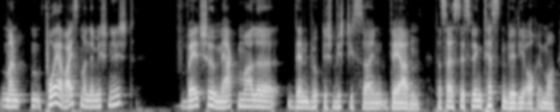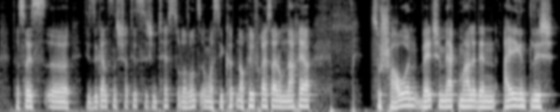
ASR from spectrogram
man vorher weiß man nämlich nicht, welche Merkmale denn wirklich wichtig sein werden. Das heißt, deswegen testen wir die auch immer. Das heißt, äh, diese ganzen statistischen Tests oder sonst irgendwas, die könnten auch hilfreich sein, um nachher zu schauen, welche Merkmale denn eigentlich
